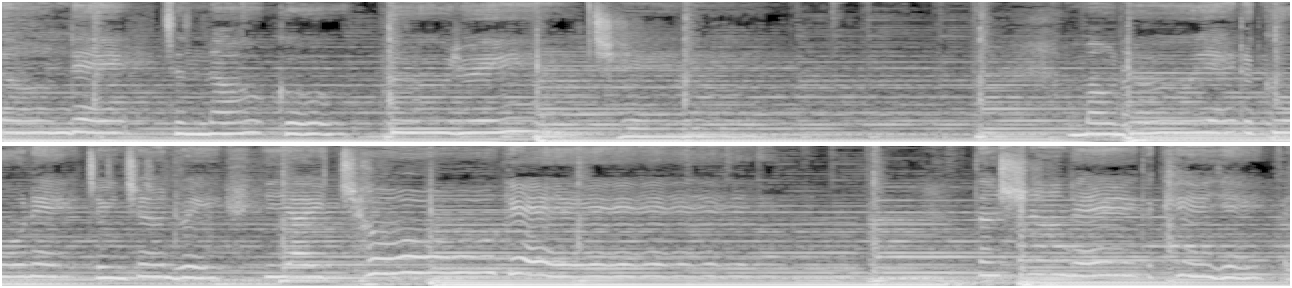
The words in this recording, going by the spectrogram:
လုံးတဲ့ ကျွန်တော်ကိုသူရွေးချယ်မောင်တို့ရဲ့တကူနဲ့ချိန်ချမ်းတွေရိုက်ချိုးခဲ့တန်ရှမ်းတဲ့တခင်ရဲ့အ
